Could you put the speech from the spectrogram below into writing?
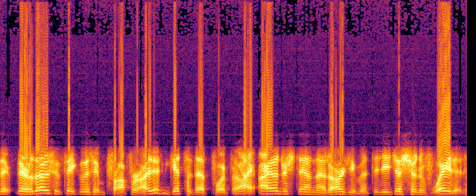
there, are those who think it was improper. I didn't get to that point, but I, I understand that argument that he just should have waited.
